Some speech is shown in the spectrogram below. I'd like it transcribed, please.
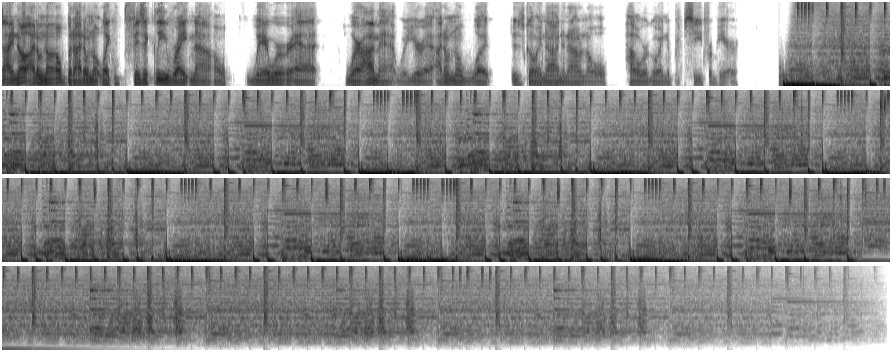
I know, I don't know, but I don't know like physically right now where we're at, where I'm at, where you're at. I don't know what is going on and I don't know how we're going to proceed from here. Thank you.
